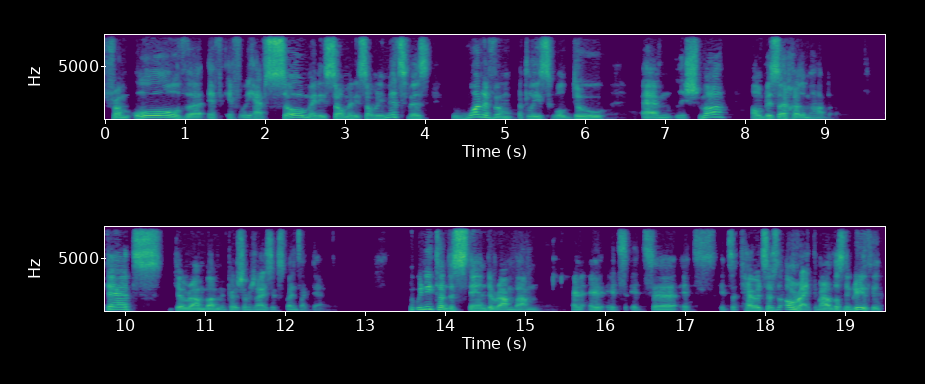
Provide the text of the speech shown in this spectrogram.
from all the, if, if we have so many, so many, so many mitzvahs, one of them at least will do um, Lishma or Bezechalim Haba. That's the Rambam in Persham explains like that. But we need to understand the Rambam and it's it's a it's it's a teretz its own right. The Maharal doesn't agree with it,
